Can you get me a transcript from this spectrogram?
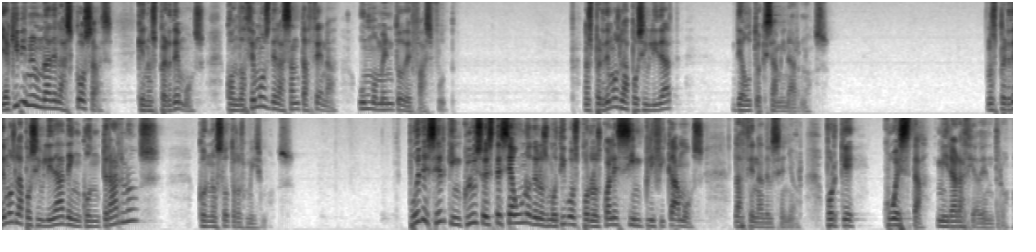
Y aquí viene una de las cosas que nos perdemos cuando hacemos de la Santa Cena un momento de fast food. Nos perdemos la posibilidad de autoexaminarnos. Nos perdemos la posibilidad de encontrarnos con nosotros mismos. Puede ser que incluso este sea uno de los motivos por los cuales simplificamos la cena del Señor, porque cuesta mirar hacia adentro,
